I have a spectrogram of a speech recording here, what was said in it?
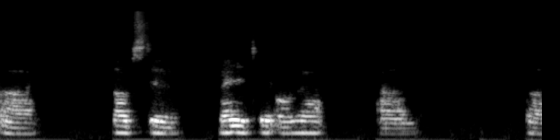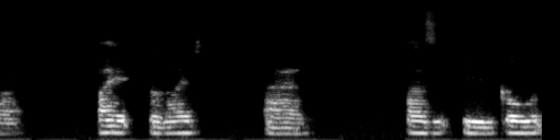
uh to meditate on that, um uh for life and as we go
